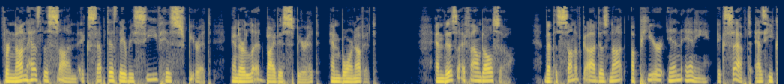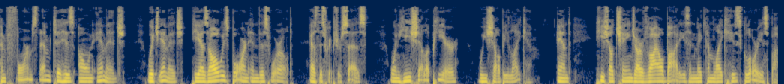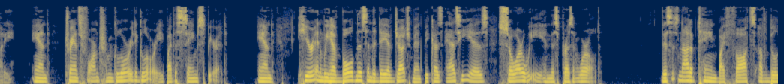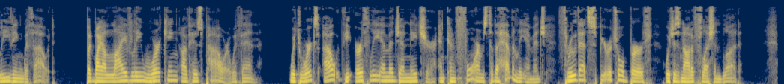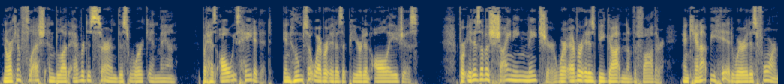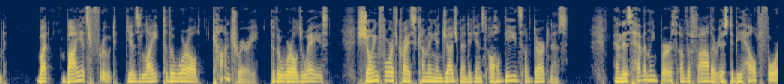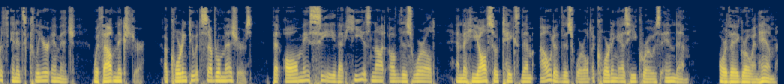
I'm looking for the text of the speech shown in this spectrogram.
For none has the Son except as they receive his Spirit and are led by this Spirit and born of it. And this I found also, that the Son of God does not appear in any except as he conforms them to his own image, which image he has always borne in this world, as the scripture says, when he shall appear, we shall be like him. And he shall change our vile bodies and make them like his glorious body, and transformed from glory to glory by the same Spirit. And herein we have boldness in the day of judgment, because as he is, so are we in this present world. This is not obtained by thoughts of believing without, but by a lively working of his power within which works out the earthly image and nature and conforms to the heavenly image through that spiritual birth which is not of flesh and blood. Nor can flesh and blood ever discern this work in man, but has always hated it, in whomsoever it has appeared in all ages. For it is of a shining nature wherever it is begotten of the Father, and cannot be hid where it is formed, but by its fruit gives light to the world contrary to the world's ways, showing forth Christ's coming in judgment against all deeds of darkness. And this heavenly birth of the Father is to be held forth in its clear image, without mixture, according to its several measures, that all may see that he is not of this world, and that he also takes them out of this world according as he grows in them, or they grow in him.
